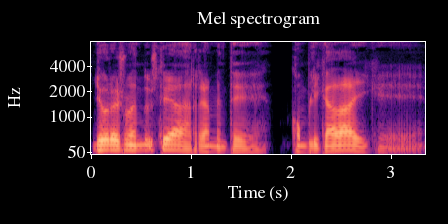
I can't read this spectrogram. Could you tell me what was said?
yo creo que es una industria realmente complicada y que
